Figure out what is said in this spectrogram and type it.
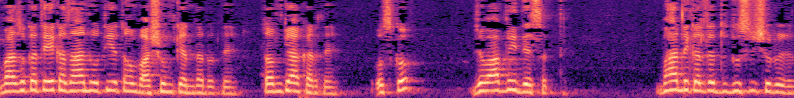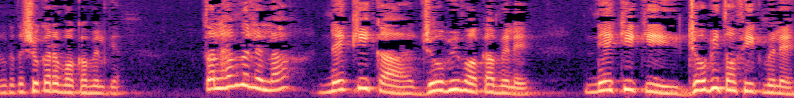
بعض اوقات ایک اذان ہوتی ہے تو ہم واش روم کے اندر ہوتے ہیں۔ تو ہم کیا کرتے ہیں؟ اس کو جواب نہیں دے سکتے۔ باہر نکلتے تو دوسری شروع ہو جاتی شکر ہے، موقع مل گیا۔ تو الحمد للہ نیکی کا جو بھی موقع ملے نیکی کی جو بھی توفیق ملے،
